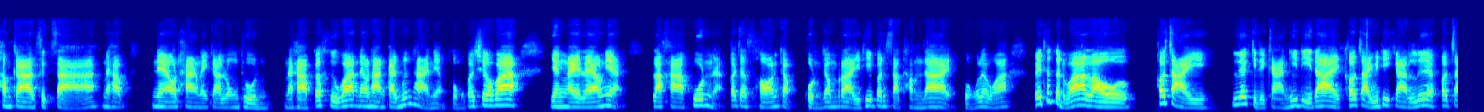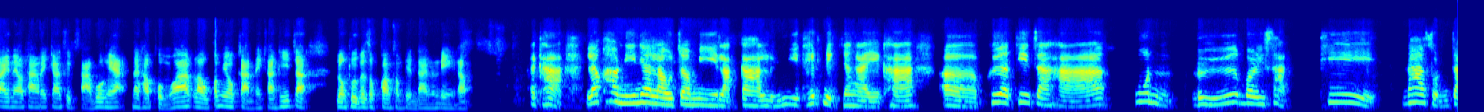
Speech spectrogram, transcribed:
ทำการศึกษานะครับแนวทางในการลงทุนนะครับ ก็คือว่าแนวทางการพื้นฐานเนี่ยผมก็เชื่อว่ายังไงแล้วเนี่ยราคาหุ้นน่ะก็จะสะท้อนกับผลกำไรที่บริษัททำได้ ผมก็เลยว่าเฮ้ยถ้าเกิดว่าเราเข้าใจเลือกกิจการที่ดีได้ เข้าใจวิธีการเลือกเข้าใจแนวทางในการศึกษาพวกนี้นะครับ ผมว่าเราก็มีโอกาสในการที่จะลงทุนประสบความสำเร็จได้นั่นเองครับค่ะแล้วคราวนี้เนี่ยเราจะมีหลักการหรือมีเทคนิคยังไงคะเเพื่อที่จะหา หุ้นหรือบริษัทที่น่าสนใจ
